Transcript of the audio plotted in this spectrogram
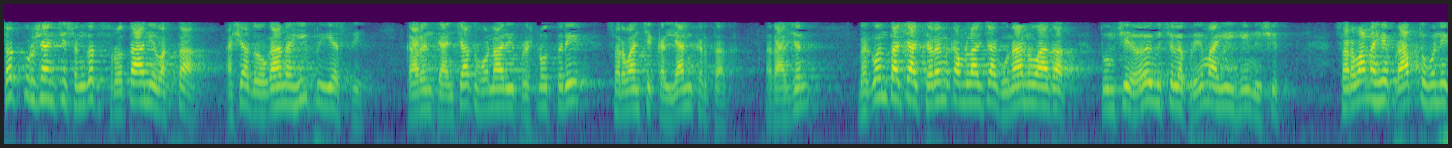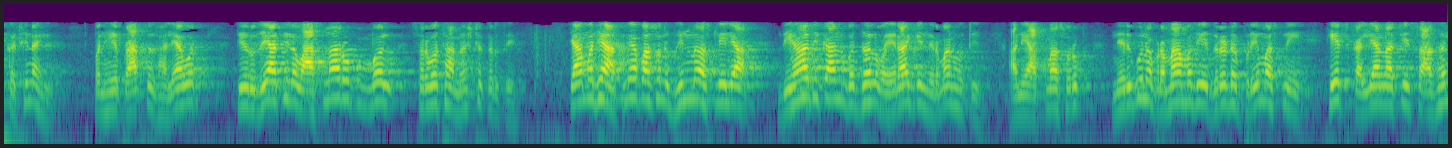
सत्पुरुषांची संगत श्रोता आणि वक्ता अशा दोघांनाही प्रिय असते कारण त्यांच्यात होणारी प्रश्नोत्तरे सर्वांचे कल्याण करतात. राजन भगवंताच्या चरणकमलांच्या गुणानुवादात तुमचे अविचल प्रेम आहे हे निश्चित. सर्वांना हे प्राप्त होणे कठीण आहे पण हे प्राप्त झाल्यावर ते हृदयातील वासनारूप मल सर्वथा नष्ट करते. त्यामध्ये आत्म्यापासून भिन्न असलेल्या देहाधिकांबद्दल वैराग्य निर्माण होते आणि आत्मास्वरूप निर्गुण ब्रह्मामध्ये दृढ प्रेम असणे हेच कल्याणाचे साधन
